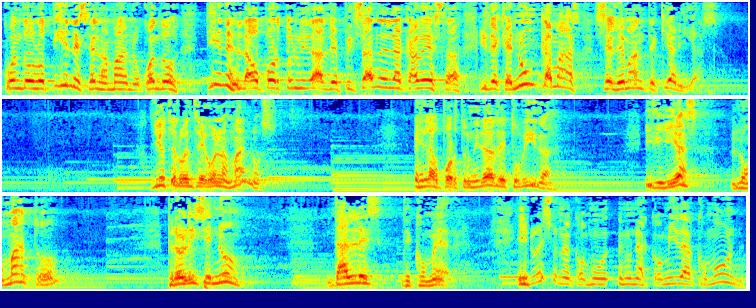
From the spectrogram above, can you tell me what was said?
cuando lo tienes en la mano, cuando tienes la oportunidad de pisarle la cabeza y de que nunca más se levante, ¿qué harías? Dios te lo entregó en las manos. Es la oportunidad de tu vida. Y dirías, lo mato, pero le dice, no, darles de comer. Y no es una, una comida común,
